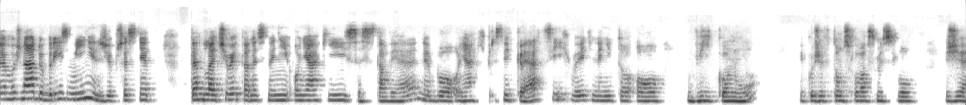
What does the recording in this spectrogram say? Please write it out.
je možná dobrý zmínit, že přesně ten léčivý tanec není o nějaký sestavě nebo o nějakých přesně kreacích, viď? není to o výkonu, jakože v tom slova smyslu, že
